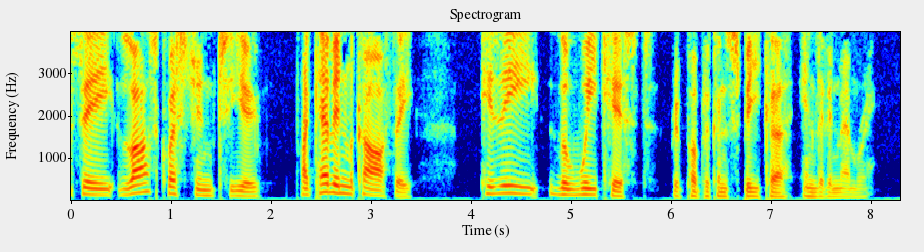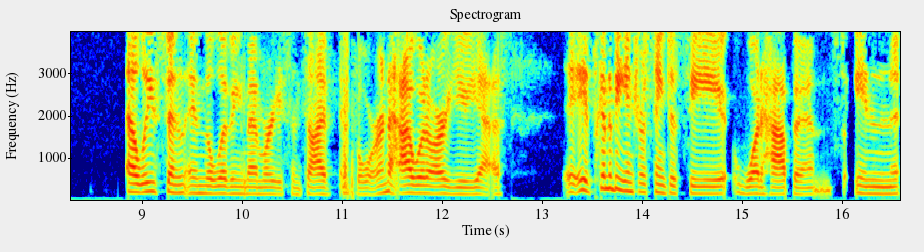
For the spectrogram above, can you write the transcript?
Zee, last question to you. Like Kevin McCarthy, is he the weakest Republican speaker in living memory? At least in, in the living memory since I've been born, I would argue yes. It's going to be interesting to see what happens in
